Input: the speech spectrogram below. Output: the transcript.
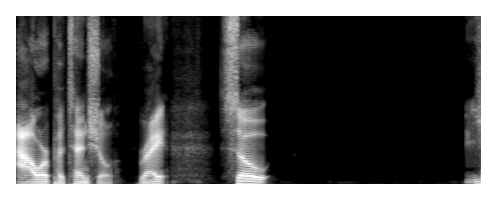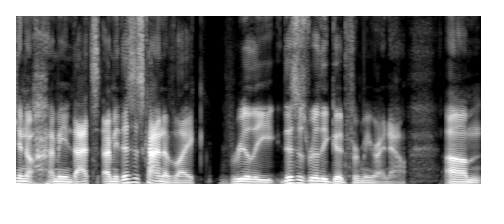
our potential, right? So, you know, I mean, that's, I mean, this is kind of like really, this is really good for me right now. Um,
